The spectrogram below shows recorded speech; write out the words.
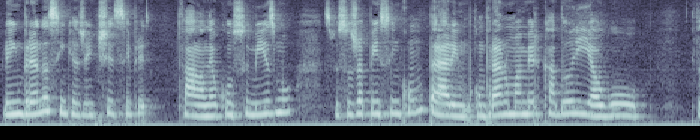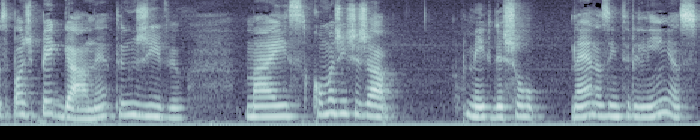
Lembrando assim que a gente sempre fala, né? O consumismo, as pessoas já pensam em comprar, em comprar uma mercadoria, algo que você pode pegar, né? Tangível. Mas como a gente já meio que deixou, né, nas entrelinhas,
